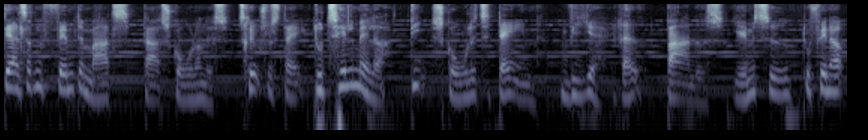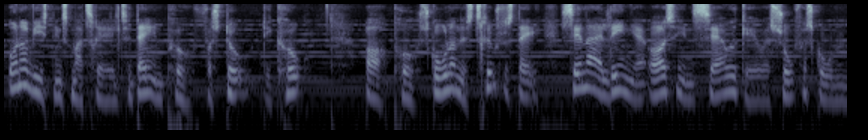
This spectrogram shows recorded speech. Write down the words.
Det er altså den 5. marts, der er skolernes trivselsdag. Du tilmelder din skole til dagen via Red Barnets hjemmeside. Du finder undervisningsmateriale til dagen på forstå.dk, og på skolernes trivselsdag sender Alenia også en særudgave af Sofaskolen.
